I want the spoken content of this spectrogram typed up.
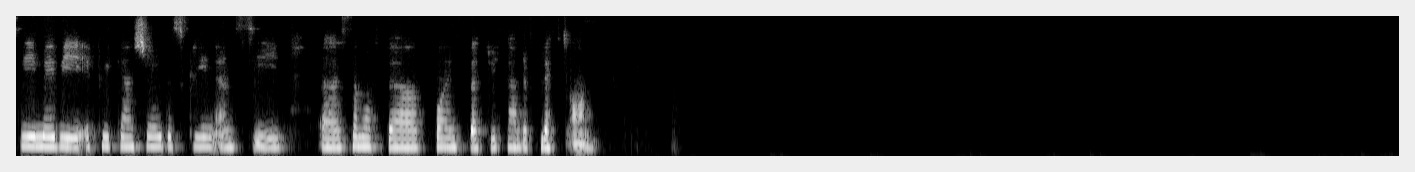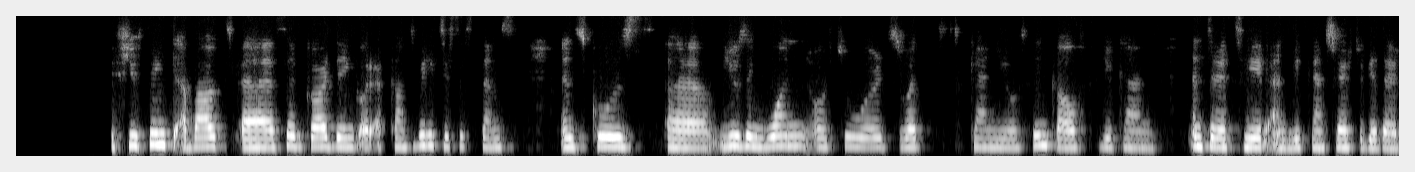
see maybe if we can share the screen and see uh, some of the points that we can reflect on. If you think about uh, safeguarding or accountability systems in schools uh, using one or two words, what can you think of? You can enter it here and we can share together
